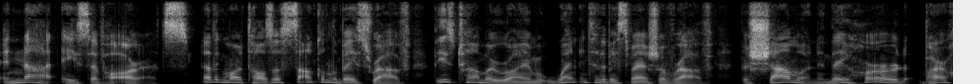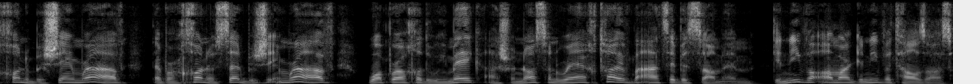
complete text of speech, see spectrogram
and not esav haaretz. Now the Gemara tells us, Salkon lebeis Rav. These two Amoraim went into the base marriage of Rav, B'Shaman, and they heard Bar Chona b'Shem Rav, that Bar Chona said b'Shem Rav, what bracha do we make? Asher nasan reach toiv ba'atze b'samim. Geniva Amar Geniva tells us,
